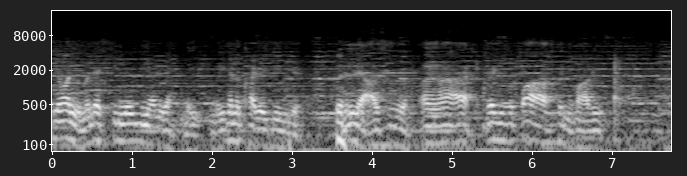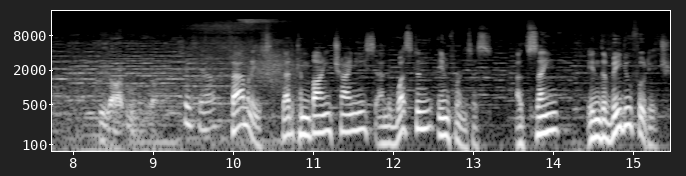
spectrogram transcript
希望你们在新的一年里每每天都开开心心。对你俩是恩恩爱爱，这就是爸跟你妈的最大祝福了。谢谢。 Families that combine Chinese and Western influences, as seen in the video footage,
